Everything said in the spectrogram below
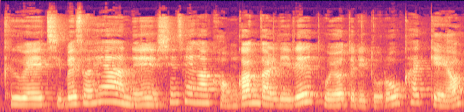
그 외에 집에서 해야 하는 신생아 건강 관리를 보여드리도록 할게요.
